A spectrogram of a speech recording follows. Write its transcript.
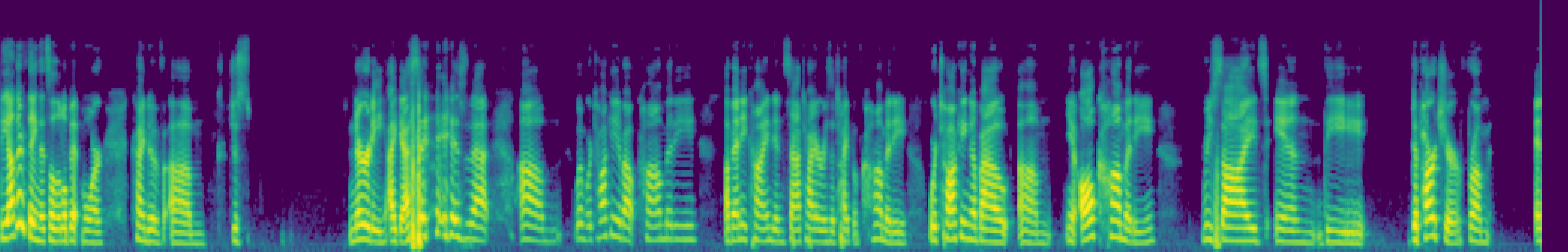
The other thing that's a little bit more kind of um, just nerdy, I guess, is that um, when we're talking about comedy of any kind, and satire is a type of comedy, we're talking about um, you know all comedy resides in the departure from an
